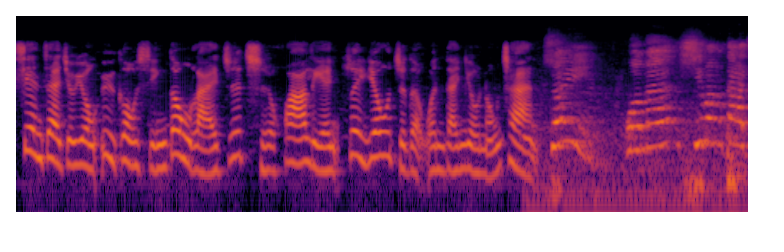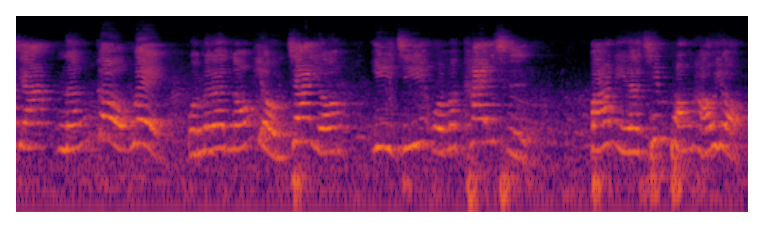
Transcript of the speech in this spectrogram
现在就用预购行动来支持花莲最优质的文旦柚农产。所以。我们希望大家能够为我们的农友加油，以及我们开始把你的亲朋好友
